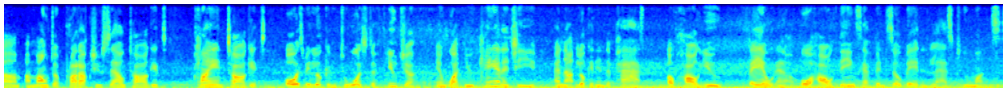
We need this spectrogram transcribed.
um, amount of products you sell targets, client targets. Always be looking towards the future and what you can achieve and not looking in the past of how you failed and, or how things have been so bad in the last two months.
